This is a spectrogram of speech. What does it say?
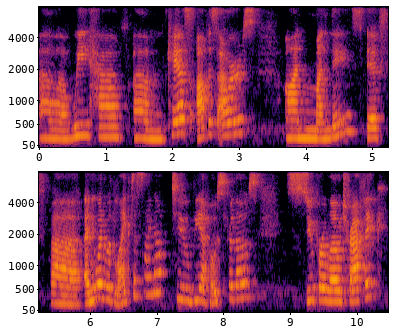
uh, we have um, Chaos office hours on Mondays. If uh, anyone would like to sign up to be a host for those, super low traffic.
